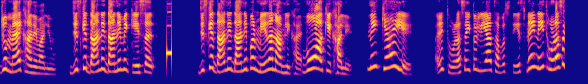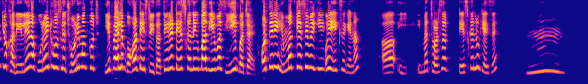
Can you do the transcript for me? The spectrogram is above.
जो मैं खाने वाली हूँ, जिसके दाने दाने में केसर, जिसके दाने दाने पर मेरा नाम लिखा है, वो आके खा ले। नहीं, क्या है ये? अरे थोड़ा सा ही तो लिया था बस टेस्ट नहीं नहीं थोड़ा सा क्यों खा रही है? लेना पूरा ही ठूस ले छोड़ी मत कुछ। ये पहले बहुत टेस्टी था। तेरे टेस्ट करने के बाद ये बस ये बचा है। और तेरी हिम्मत कैसे हुई की ओए एक सेकेंड ना। आ, मैं थोड़ा सा टेस्ट कर लू क्या इसे? हम्म।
